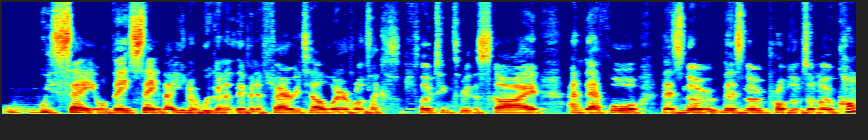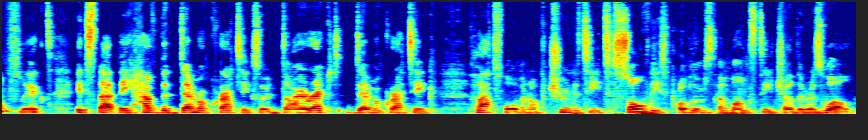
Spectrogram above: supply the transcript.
we say or they say that, you know, we're going to live in a fairy tale where everyone's like floating through the sky and therefore there's no there's no problems or no conflict. It's that they have the democratic, so direct democratic platform and opportunity to solve these problems amongst each other as well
